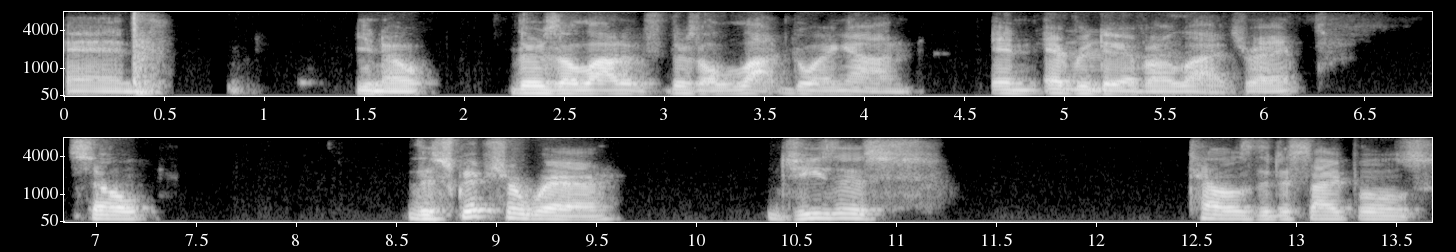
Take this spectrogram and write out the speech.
And you know, there's a lot of there's a lot going on in every mm-hmm. day of our lives, right? So the scripture where Jesus tells the disciples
